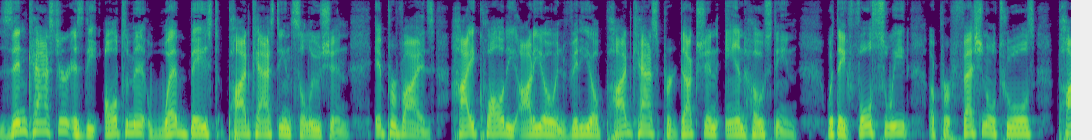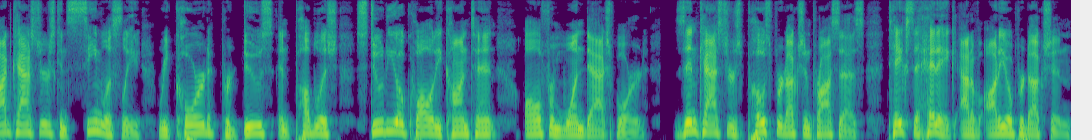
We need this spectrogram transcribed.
Zencastr is the ultimate web based podcasting solution. It provides high quality audio and video podcast production and hosting. With a full suite of professional tools, podcasters can seamlessly record, produce, and publish studio quality content all from one dashboard. Zencastr's post production process takes the headache out of audio production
